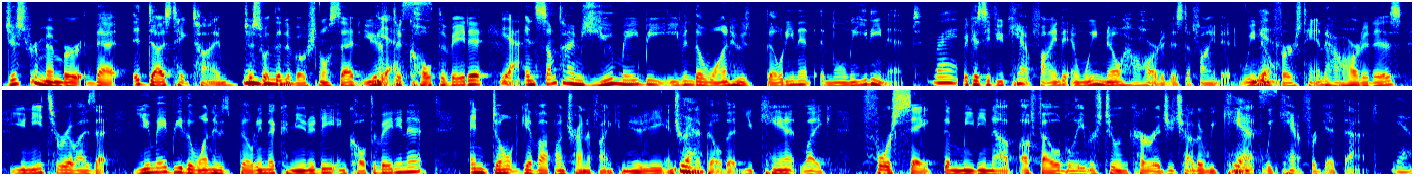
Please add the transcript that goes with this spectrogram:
just remember that it does take time. Just what the devotional said, you have Mm-hmm. Yes. to cultivate it. Yeah. And sometimes you may be even the one who's building it and leading it. Right. Because if you can't find it, and we know how hard it is to find it, we know Yeah. firsthand how hard it is. You need to realize that you may be the one who's building the community and cultivating it. And don't give up on trying to find community and trying Yeah. to build it. You can't like forsake the meeting up of fellow believers to encourage each other. We can't. Yes. We can't forget that. Yeah,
